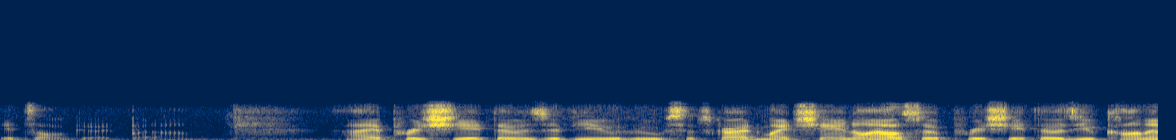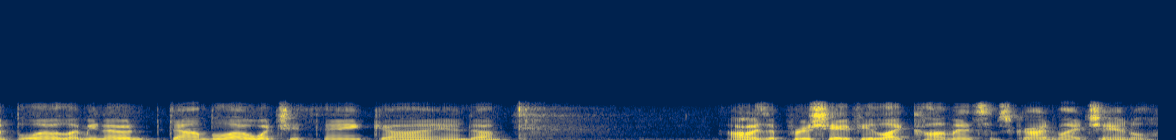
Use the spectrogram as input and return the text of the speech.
it's all good. But um, I appreciate those of you who subscribe to my channel. I also appreciate those of you who comment below. Let me know down below what you think. Uh, and um, I always appreciate if you like, comment, subscribe to my channel.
